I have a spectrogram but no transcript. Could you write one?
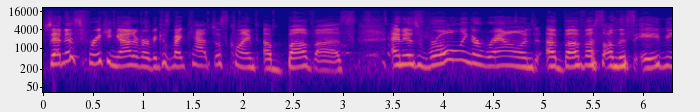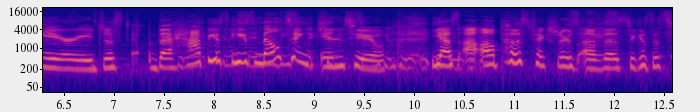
Jen is freaking out over because my cat just climbed above us and is rolling around above us on this aviary, just the happiest. he's send you these melting so into. we can put it in yes, I'll post pictures of this because it's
